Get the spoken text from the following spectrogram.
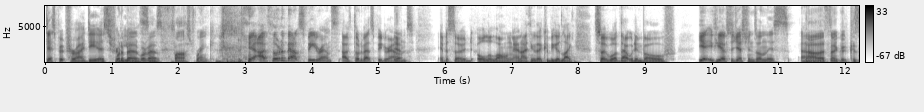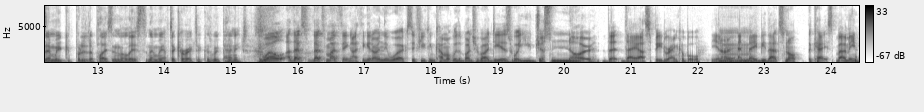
Desperate for ideas. From What about what about fast rank? Yeah, I've thought about speed rounds. I've thought about speed round episode all along, and I think that could be good. Like, so what that would involve. Yeah, if you have suggestions on this, um, no, that's no good because then we put it a place in the list and then we have to correct it because we panicked. well, that's that's my thing. I think it only works if you can come up with a bunch of ideas where you just know that they are speed rankable, you know, Mm. and maybe that's not the case. But I mean,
